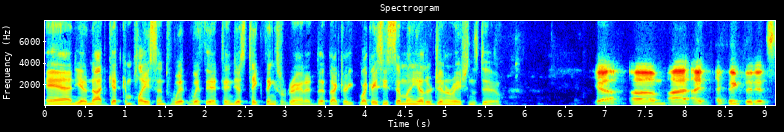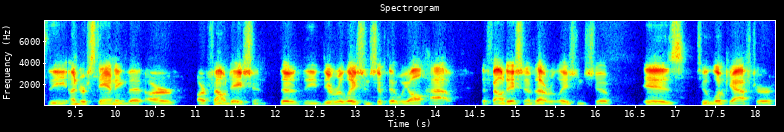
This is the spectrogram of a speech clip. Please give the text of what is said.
and you know not get complacent with with it and just take things for granted that like like I see so many other generations do. Yeah, um, I I think that it's the understanding that our our foundation, the the the relationship that we all have, the foundation of that relationship is to look after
